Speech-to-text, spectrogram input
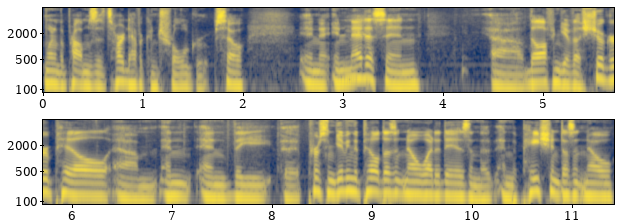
one of the problems is it's hard to have a control group. So, in in Yeah. medicine, uh, they'll often give a sugar pill, um, and and the the person giving the pill doesn't know what it is, and the and the patient doesn't know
